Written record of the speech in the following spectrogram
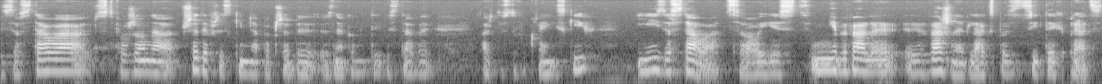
Została stworzona przede wszystkim na potrzeby znakomitej wystawy artystów ukraińskich i została, co jest niebywale y, ważne dla ekspozycji tych prac,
